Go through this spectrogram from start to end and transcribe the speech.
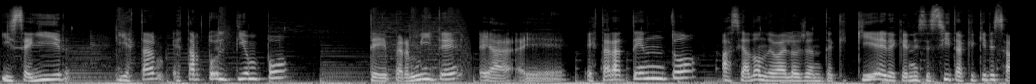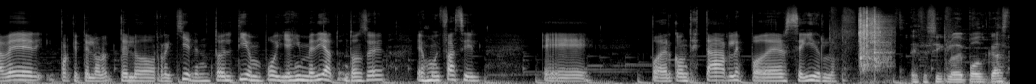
y seguir y estar, estar todo el tiempo te permite eh, eh, estar atento hacia dónde va el oyente, qué quiere, qué necesita, qué quiere saber, porque te lo, te lo requieren todo el tiempo y es inmediato. Entonces es muy fácil eh, poder contestarles, poder seguirlos. Este ciclo de podcast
